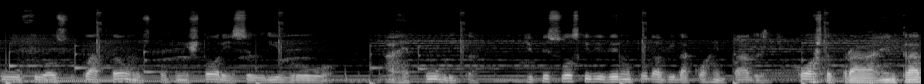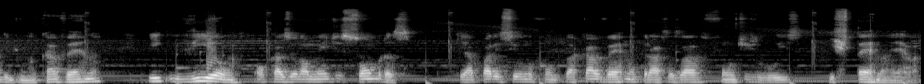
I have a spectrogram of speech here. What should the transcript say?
O filósofo Platão nos conta uma história em seu livro A República de pessoas que viveram toda a vida acorrentadas de costa para a entrada de uma caverna e viam ocasionalmente sombras que apareciam no fundo da caverna graças à fonte de luz externa a ela.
